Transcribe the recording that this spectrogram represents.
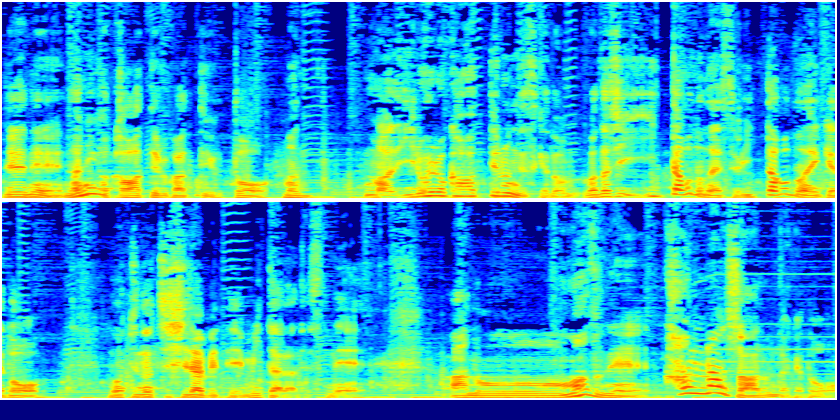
でね、何が変わってるかっていうと、まあ、まあ、いろいろ変わってるんですけど、私行ったことないですよ。行ったことないけど、後々調べてみたらですね、あのーまずね、観覧車あるんだけど、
